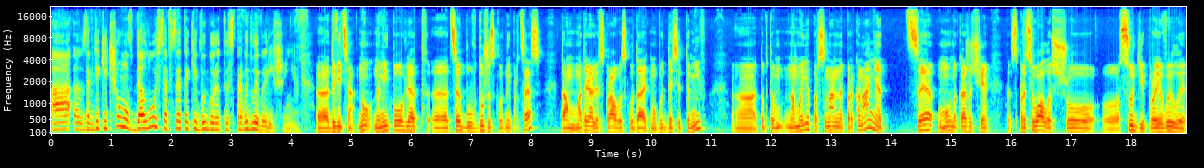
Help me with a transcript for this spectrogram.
а е, завдяки чому вдалося все-таки вибороти справедливе рішення? Е, Дивіться, ну на мій погляд, е, це був дуже складний процес. Там матеріалів справи складають, мабуть, 10 томів. Е, Тобто, на моє персональне переконання, це, умовно кажучи, спрацювало, що е, судді проявили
